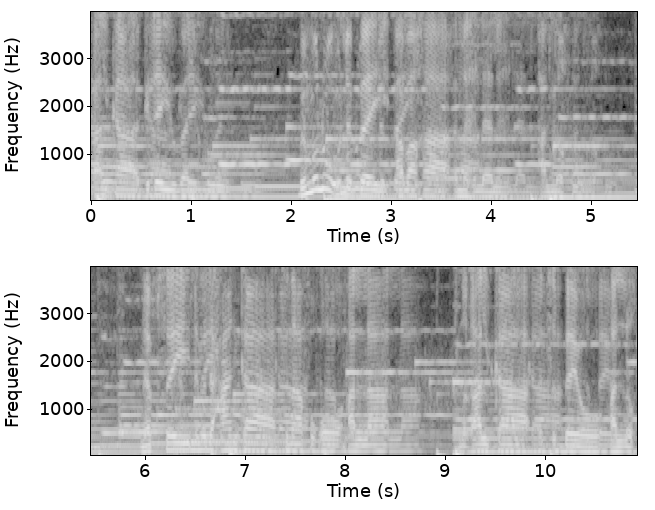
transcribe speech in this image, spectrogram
ቃልካ ግደዩ በልኩ ብምሉእ ልበይ ኣባኻ እምህለል ኣለኹ ነፍሰይ ንምድሓንካ ትናፍቖ ኣላ ንቓልካ እጽበዮ ኣለኹ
